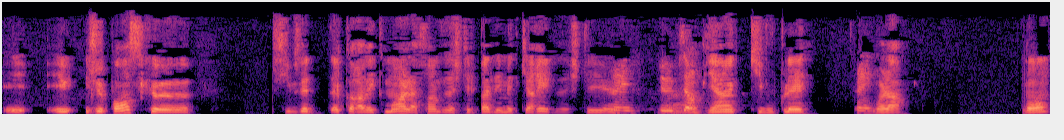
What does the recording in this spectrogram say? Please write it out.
et, je pense que si vous êtes d'accord avec moi, à la fin, vous n'achetez pas des mètres carrés, vous achetez euh, un bien qui vous plaît. Voilà. Bon,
